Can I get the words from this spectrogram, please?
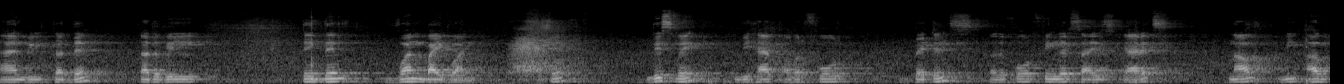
and we'll cut them. Rather we'll take them one by one. So this way we have our four batons or the four finger size carrots. Now we are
